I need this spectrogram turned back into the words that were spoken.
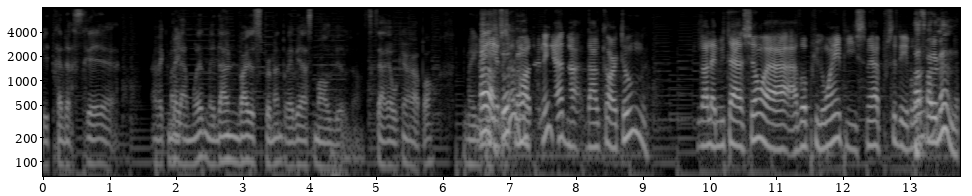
Il les traverserait euh, avec Ben- Madame Web, mais dans l'univers de Superman pour arriver à Smallville. C'est que ça n'aurait aucun rapport. Mais Ah, il y a ça, à un man. moment donné, hein, dans, dans le cartoon. Genre, la mutation, elle, elle va plus loin, puis il se met à pousser des bras. Ah, Spider-Man, là.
